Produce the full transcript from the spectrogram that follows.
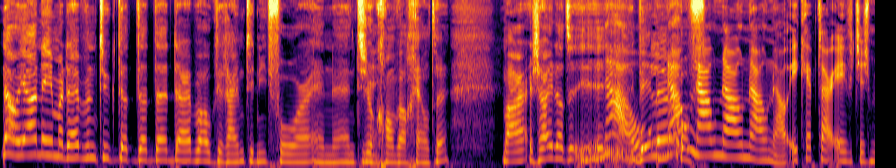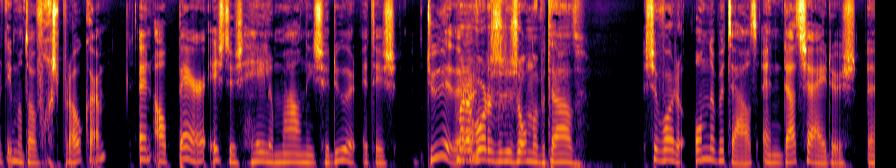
Nou ja, nee, maar daar hebben we natuurlijk dat, dat, dat, daar hebben we ook de ruimte niet voor. En, eh, en het is ook Nee. gewoon wel geld, hè? Maar zou je dat eh, nou, willen? nou, of? nou, nou, nou, nou. Ik heb daar eventjes met iemand over gesproken. Een au pair is dus helemaal niet zo duur. Het is duurder. Maar dan worden ze dus onderbetaald. Ze worden onderbetaald. En dat zei dus eh,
